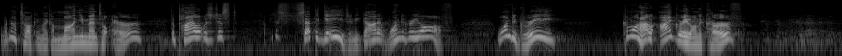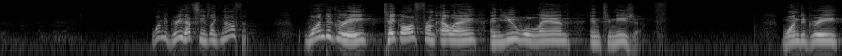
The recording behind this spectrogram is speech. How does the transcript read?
we're not talking like a monumental error. The pilot was just, he just set the gauge and he got it one degree off. One degree? Come on, I, I grade on a curve. One degree, that seems like nothing. One degree, take off from LA, and you will land in Tunisia. One degree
